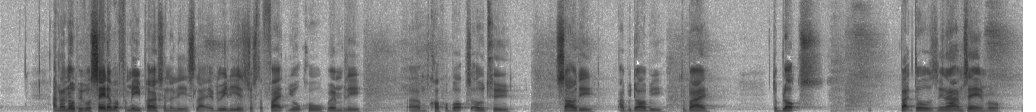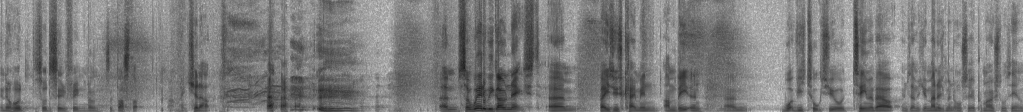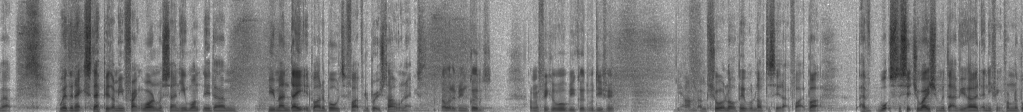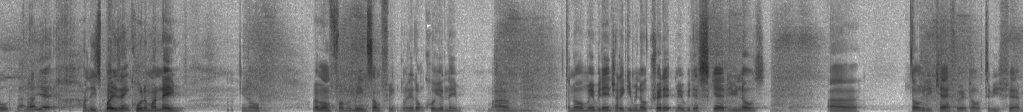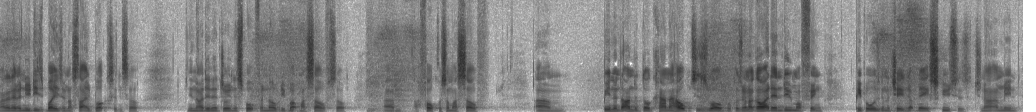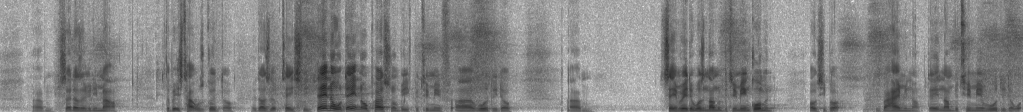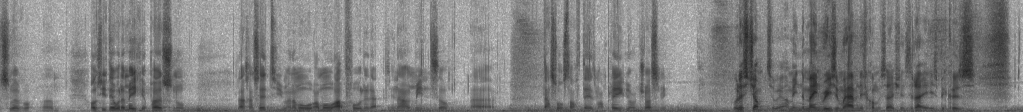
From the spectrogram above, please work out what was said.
and I know people say that, but for me personally, it's like it really is just a fight. York Hall, Wembley, um, Copper Box, O2, Saudi, Abu Dhabi, Dubai, the blocks, back doors. You know what I'm saying, bro? In the hood, it's all the same thing, man. It's a dust up. Mate, chill out. um, so where do we go next? Um, Bezos came in unbeaten. Um, what have you talked to your team about in terms of your management, also your promotional team about where the next step is? I mean, Frank Warren was saying he wanted um, you mandated by the board to fight for the British title next. That would have been good. I mean, I think it will be good. What do you think? Yeah, I'm, I'm sure a lot of people would love to see that fight, but have, what's the situation with that? Have you heard anything from the board about Not that? yet. And these boys ain't calling my name. You know, where I'm from, it means something when they don't call your name. Um, don't know. Maybe they ain't trying to give me no credit. Maybe they're scared. Who knows? Uh, don't really care for it though. To be fair, man, I never knew these boys when I started boxing. So, you know, I didn't join the sport for nobody but myself. So, um, I focus on myself. Um, being in the underdog kind of helps as well because when I go out there and do my thing, people are always going to change up their excuses. Do you know what I mean? Um, so it doesn't really matter. The British title's good though. It does look tasty. There ain't no, there ain't no personal beef between me and uh, Wardley though. Um, same way there wasn't none between me and Gorman, obviously, but he's behind me now. There ain't none between me and Wardley though whatsoever. Um, obviously, if they want to make it personal, like I said to you, man, I'm all, I'm all up for all of that. You know what I mean? So uh, that sort of stuff there is my playground. Trust me. Well, let's jump to it. I mean, the main reason we're having this conversation today is because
